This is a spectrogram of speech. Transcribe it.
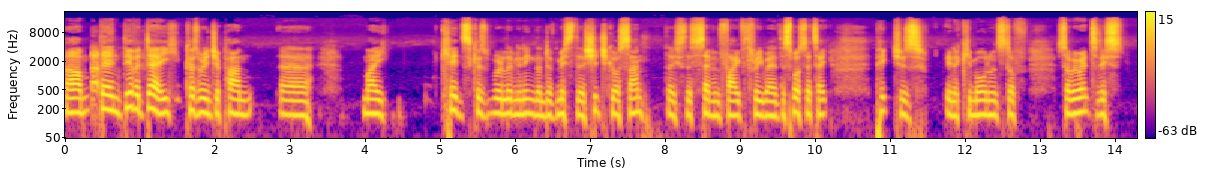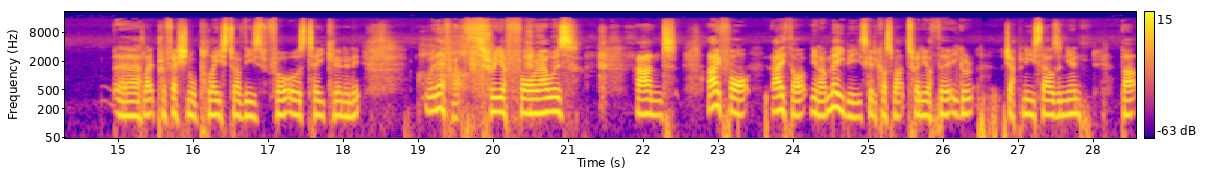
Um, then the other day, because we're in Japan, uh, my kids, because we're living in England, have missed the Shichi-Go-San. There's the 753 where they're supposed to take pictures in a kimono and stuff. So we went to this uh, like professional place to have these photos taken, and it we were there for about three or four hours. And I thought, I thought, you know, maybe it's going to cost about twenty or thirty gr- Japanese thousand yen. But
